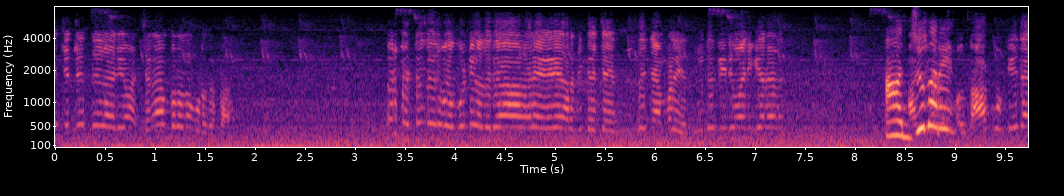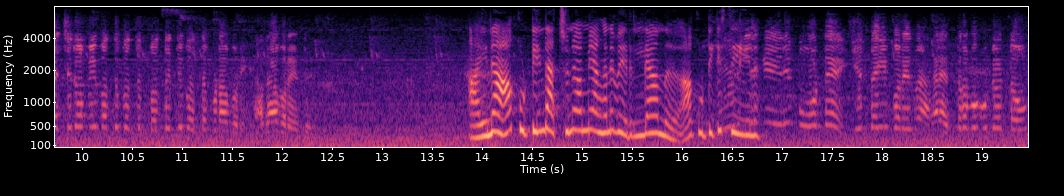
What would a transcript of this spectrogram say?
എന്ത് കാര്യം? നമ്പർ ഒന്നും കൊടുക്കണ്ട. ഒരു പെട്ടെന്ന് ഒരു പെൺകുട്ടി വന്നിട്ട് അങ്ങനെ എങ്ങനെ അറിഞ്ഞിട്ട് വെച്ചാൽ എന്ത് നമ്മൾ എന്ത് തീരുമാനിക്കാനാണ്? അജു പറയ. ആ കുട്ടീന്റെ അച്ഛനും അമ്മയും ബന്ധപ്പെടാൻ പറയും. അതാ അതിന് ആ കുട്ടീന്റെ അച്ഛനും അമ്മയും അങ്ങനെ വരില്ലാന്ന്. ആ കുട്ടിക്ക് സീന് പോട്ടെ. എന്താ ഈ പറയുന്നത്? അങ്ങനെ എത്ര പെൺകുട്ടി ഉണ്ടാവും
